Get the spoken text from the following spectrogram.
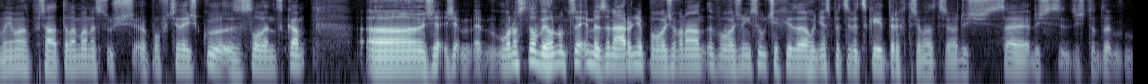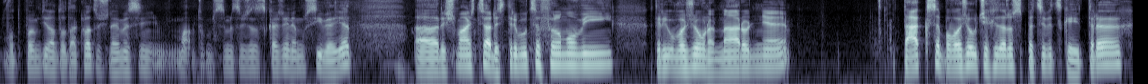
mýma přátelema, dnes už po včerejšku ze Slovenska, Uh, že, že ono z toho vyhodnocuje i mezinárodně považovaná, považovaný jsou Čechy za hodně specifický trh třeba, třeba když se, když, když to odpovím ti na to takhle, což nevím, jestli, to si myslím, že zase každý nemusí vědět, uh, když máš třeba distribuce filmový, který uvažují nadnárodně, tak se považují Čechy za dost specifický trh.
